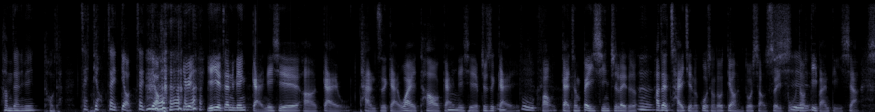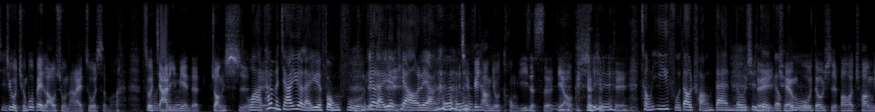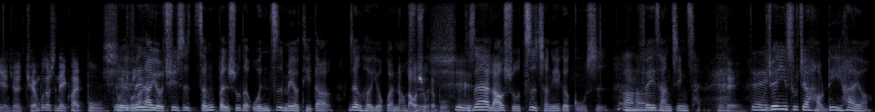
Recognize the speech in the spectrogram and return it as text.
他们在那边投的。再掉，再掉，再掉，因为爷爷在那边改那些啊，改毯子、改外套、改那些，就是改布，改成背心之类的。嗯，他在裁剪的过程都掉很多小碎布到地板底下，结果全部被老鼠拿来做什么？做家里面的装饰。哇，他们家越来越丰富，越来越漂亮，而且非常有统一的色调。是，对，从衣服到床单都是这个，全部都是，包括窗帘，全全部都是那块布。对，非常有趣，是整本书的文字没有提到。任何有关老老鼠的部分，可是那老鼠制成一个故事，非常精彩。对。对，我觉得艺术家好厉害哦，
